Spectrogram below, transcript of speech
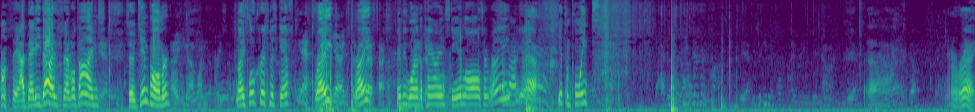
don't say. I bet he does several times. Yeah. So Jim Palmer, I think you got one recently. Nice little Christmas gift, Yeah. right? Yeah. I did that Right? Maybe one of the parents, the in-laws, or right? Somebody. Yeah. Get some points. Uh, all right.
